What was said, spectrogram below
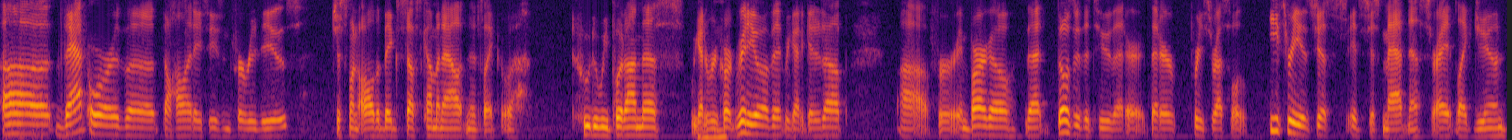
Uh, that or the the holiday season for reviews, just when all the big stuff's coming out, and it's like, ugh, who do we put on this? We got to mm-hmm. record video of it. We got to get it up uh, for embargo. That those are the two that are that are pretty stressful. E3 is just it's just madness, right? Like June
